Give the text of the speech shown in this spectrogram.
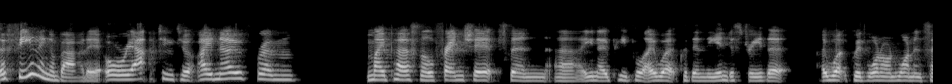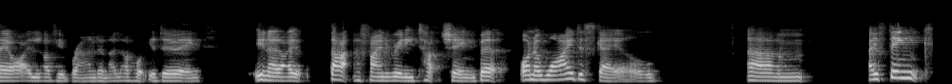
are feeling about it or reacting to it. I know from my personal friendships and uh, you know people I work with in the industry that I work with one on one and say, "Oh, I love your brand and I love what you're doing." You know, I that I find really touching. But on a wider scale, um, I think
